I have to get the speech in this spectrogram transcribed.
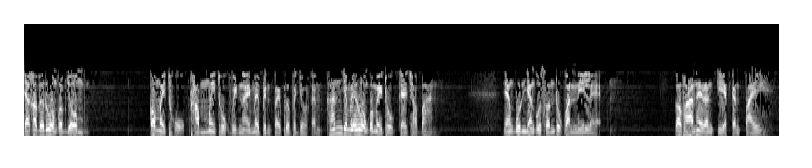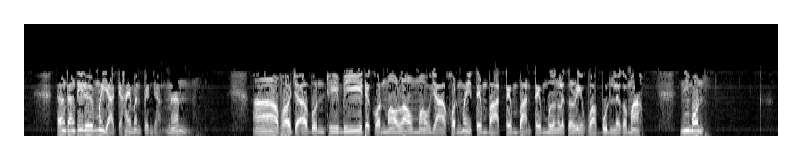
จะเข้าไปร่วมกับโยม ก็ไม่ถูกทำไม่ถูกวินัยไม่เป็นไปเพื่อประโยชน์กันคันจะไม่ร่วมก็ไม่ถูกใจชาวบ้าน อย่างบุญอย่างกุศลทุกวันนี้แหละ ก็พานให้รังเกียจกันไป ทั้งๆทที่ไม่อยากจะให้มันเป็นอย่างนั้น อ้าวพอจะเอาบุญทีมีแต่คนเมาเหล้าเมายาคนไม่เต็มบาทเต็มบ้านเต็มเมืองแล้วก็เรียกว่าบุญแล้วก็มา นิมนต์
